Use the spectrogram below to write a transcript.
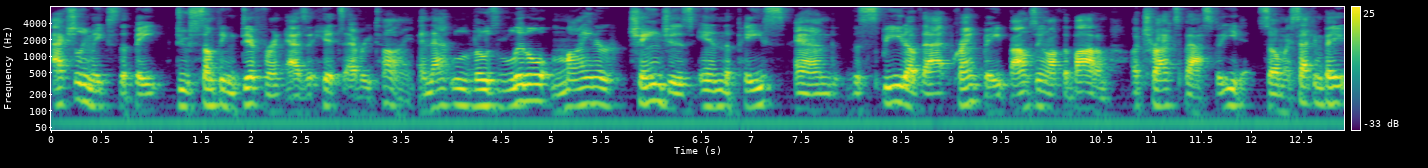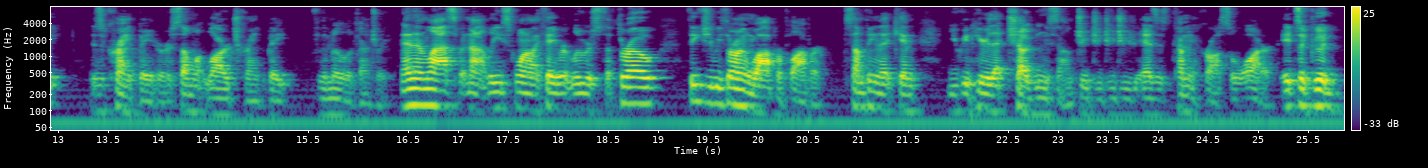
actually makes the bait do something different as it hits every time. And that those little minor changes in the pace and the speed of that crankbait bouncing off the bottom attracts bass to eat it. So my second bait is a crankbait or a somewhat large crankbait for the middle of the country. And then last but not least, one of my favorite lures to throw, I think you should be throwing whopper plopper. Something that can, you can hear that chugging sound as it's coming across the water. It's a good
